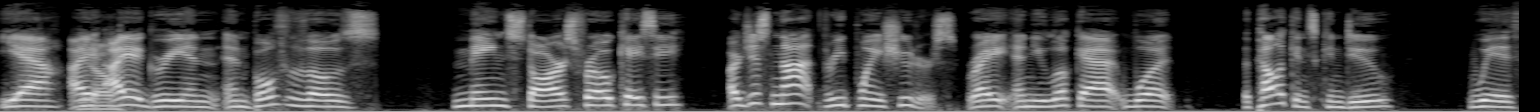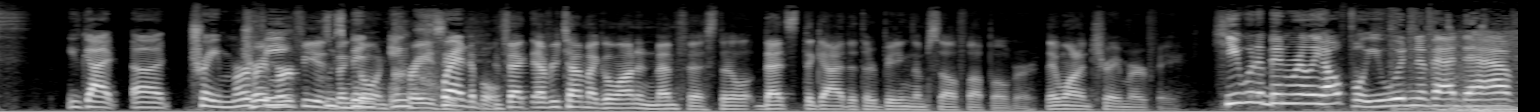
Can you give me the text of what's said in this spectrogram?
Yeah, I, know? I agree. And, and both of those main stars for OKC are just not three point shooters, right? And you look at what the Pelicans can do with. You've got uh, Trey Murphy. Trey Murphy has who's been, going crazy. Incredible. In fact, every time I go on in Memphis, they're, that's the guy that they're beating themselves up over. They wanted Trey Murphy. he would have been really helpful. You wouldn't have had to have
